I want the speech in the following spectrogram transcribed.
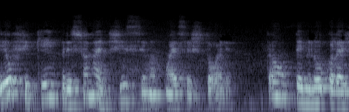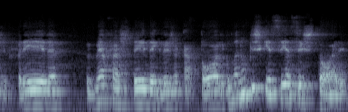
eu fiquei impressionadíssima com essa história. Então, terminou o colégio de freira, eu me afastei da igreja católica, mas nunca esqueci essa história.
